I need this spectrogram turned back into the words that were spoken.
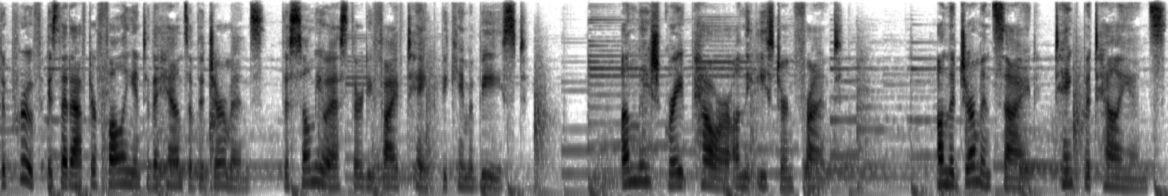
The proof is that after falling into the hands of the Germans, the Somua S-35 tank became a beast. Unleash great power on the Eastern Front. On the German side, tank battalions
